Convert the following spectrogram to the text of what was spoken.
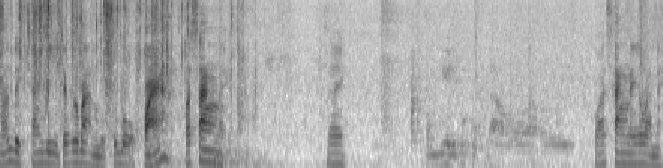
nó được trang bị cho các bạn một cái bộ khóa khóa xăng này đây khóa xăng đây các bạn này.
